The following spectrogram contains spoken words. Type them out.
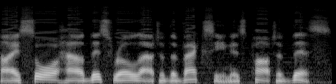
I saw how this rollout of the vaccine is part of this.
